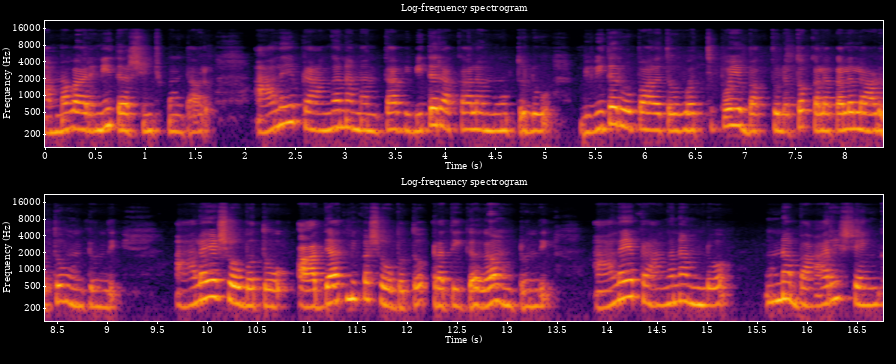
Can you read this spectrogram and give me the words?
అమ్మవారిని దర్శించుకుంటారు. ఆలయ ప్రాంగణమంతా వివిధ రకాల మూర్తులు వివిధ రూపాలతో వచ్చిపోయే భక్తులతో కలకలలాడుతూ ఉంటుంది. ఆలయ శోభతో ఆధ్యాత్మిక శోభతో ప్రతీకగా ఉంటుంది. ఆలయ ప్రాంగణంలో ఉన్న భారీ శంఖ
